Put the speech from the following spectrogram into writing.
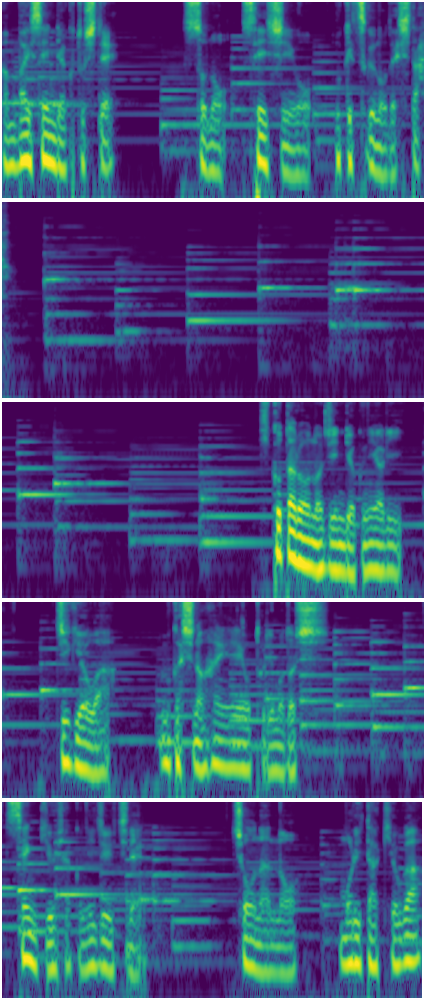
販売戦略としてその精神を受け継ぐのでした。彦太郎の尽力により事業は昔の繁栄を取り戻し1921年長男の森田清が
